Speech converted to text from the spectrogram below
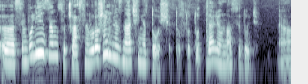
е, символізм, сучасне ворожильне значення тощо. Тобто тут далі у нас ідуть е,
